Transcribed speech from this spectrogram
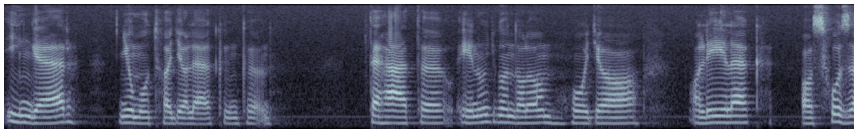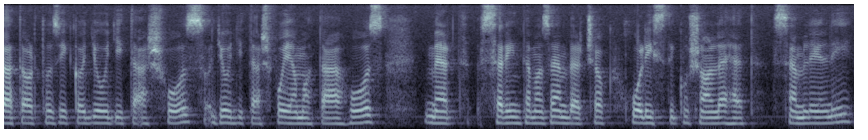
inger nyomot hagy a lelkünkön. Tehát én úgy gondolom, hogy a, a lélek az hozzátartozik a gyógyításhoz, a gyógyítás folyamatához, mert szerintem az ember csak holisztikusan lehet szemlélni,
